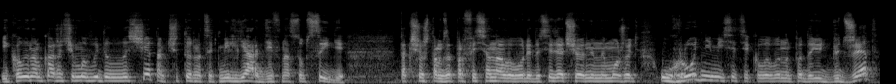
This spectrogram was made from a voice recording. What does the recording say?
І коли нам кажуть, що ми виділили ще там 14 мільярдів на субсидії. Так що ж там за професіонали в уряді сидять, що вони не можуть у грудні місяці, коли вони подають бюджет,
